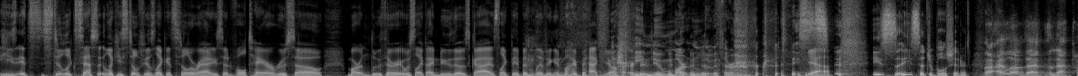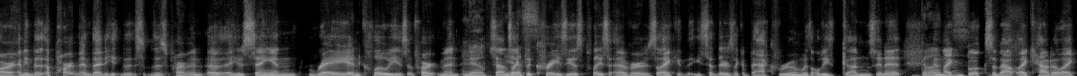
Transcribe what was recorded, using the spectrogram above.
he's it's still accessible like he still feels like it's still around he said voltaire rousseau martin luther it was like i knew those guys like they'd been living in my backyard He knew Martin Luther. He's- Yeah. He's he's such a bullshitter. But I love that that part. I mean, the apartment that he this, this apartment uh, he was staying in, Ray and Chloe's apartment. Yeah. sounds like the craziest place ever. It's like he said, there's like a back room with all these guns in it, Guns. and like books about like how to like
